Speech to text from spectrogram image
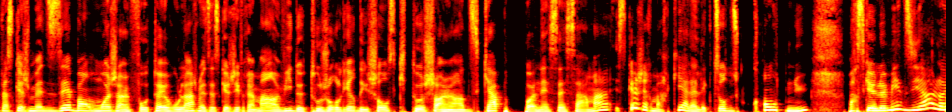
parce que je me disais, bon, moi j'ai un fauteuil roulant, je me disais, est-ce que j'ai vraiment envie de toujours lire des choses qui touchent à un handicap? Pas nécessairement. Est-ce que j'ai remarqué à la lecture du contenu? Parce que le média, là,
